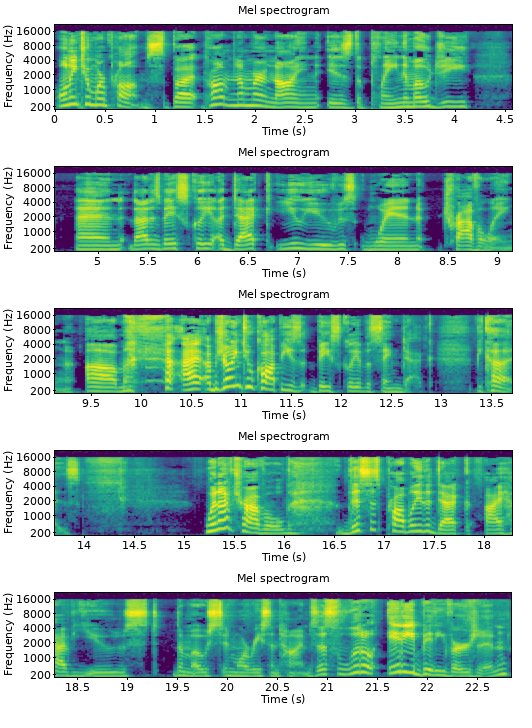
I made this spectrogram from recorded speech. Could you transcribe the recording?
only two more prompts, but prompt number nine is the plane emoji, and that is basically a deck you use when traveling. Um, I, I'm showing two copies basically of the same deck because when I've traveled, this is probably the deck I have used the most in more recent times. This little itty bitty version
